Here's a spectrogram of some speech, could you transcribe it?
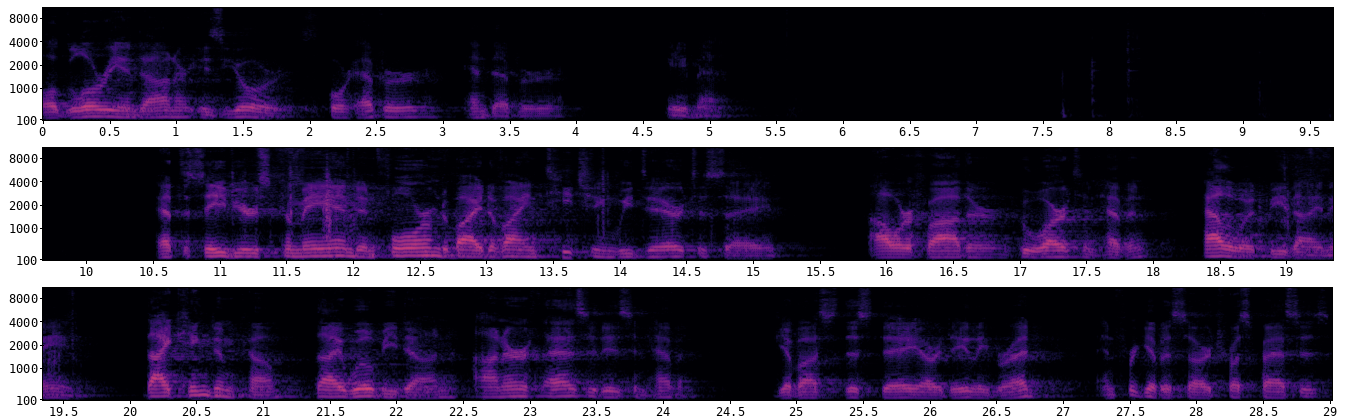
all glory and honor is yours forever and ever. Amen. At the Savior's command, informed by divine teaching, we dare to say, Our Father, who art in heaven, hallowed be thy name. Thy kingdom come, thy will be done, on earth as it is in heaven. Give us this day our daily bread, and forgive us our trespasses,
